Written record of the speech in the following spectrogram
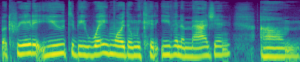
but created you to be way more than we could even imagine. Um,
